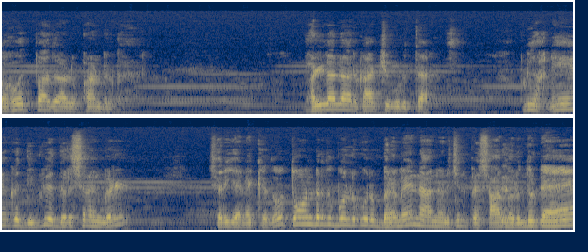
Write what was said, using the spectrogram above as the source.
பகவத் பாதால் உட்காண்டிருக்கார் வள்ளலார் காட்சி கொடுத்தார். அப்படி அநேக திவ்ய தரிசனங்கள். சரி எனக்கு ஏதோ தோன்றது போலுக்கு ஒரு பிரமே நான் நினச்சின்னு பேசாமல் இருந்துட்டேன்.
